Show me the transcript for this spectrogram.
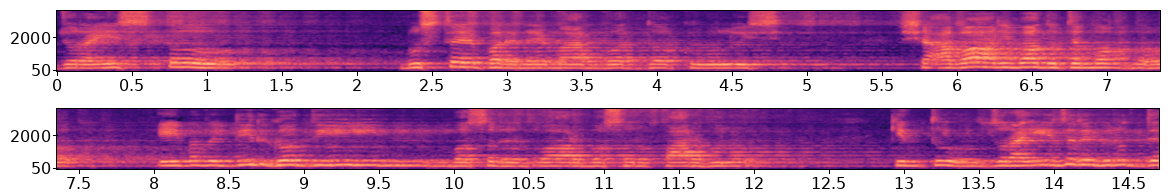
জোরাইস তো বুঝতে পারে না মার বদ্ধ কবুল হইছে। সে আবার ইবাদতে মগ্ন এইভাবে দীর্ঘদিন বছরের পর বছর পার হলো। কিন্তু জোরাইজের বিরুদ্ধে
